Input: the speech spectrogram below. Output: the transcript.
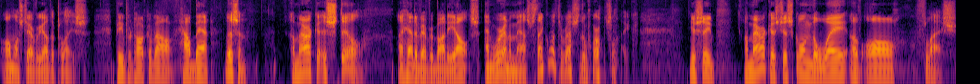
almost every other place. People talk about how bad. Listen, America is still ahead of everybody else, and we're in a mess. Think of what the rest of the world's like. You see, America is just going the way of all flesh,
